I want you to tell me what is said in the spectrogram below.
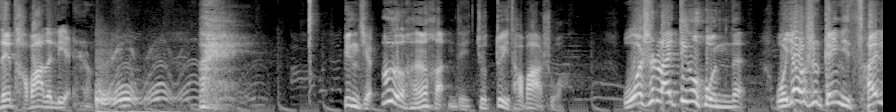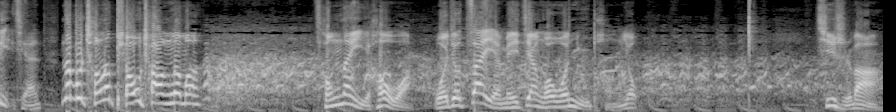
在他爸的脸上，哎，并且恶狠狠的就对他爸说：“我是来订婚的，我要是给你彩礼钱，那不成了嫖娼了吗？”从那以后啊，我就再也没见过我女朋友。其实吧，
